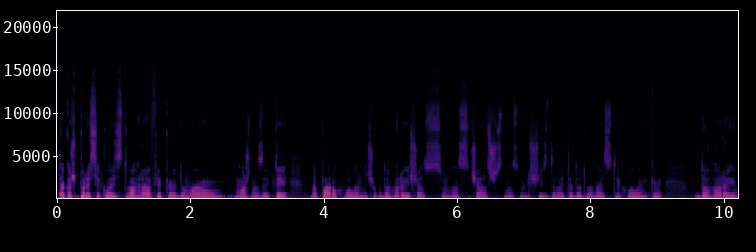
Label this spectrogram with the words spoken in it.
Також пересіклись два графіки. Думаю, можна зайти на пару хвилиночок до гори. Зараз у нас час 16.06. Давайте до 12 хвилинки до гори.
